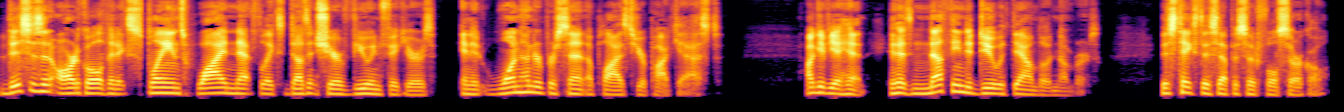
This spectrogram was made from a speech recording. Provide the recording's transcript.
This is an article that explains why Netflix doesn't share viewing figures, and it 100% applies to your podcast. I'll give you a hint. It has nothing to do with download numbers. This takes this episode full circle.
